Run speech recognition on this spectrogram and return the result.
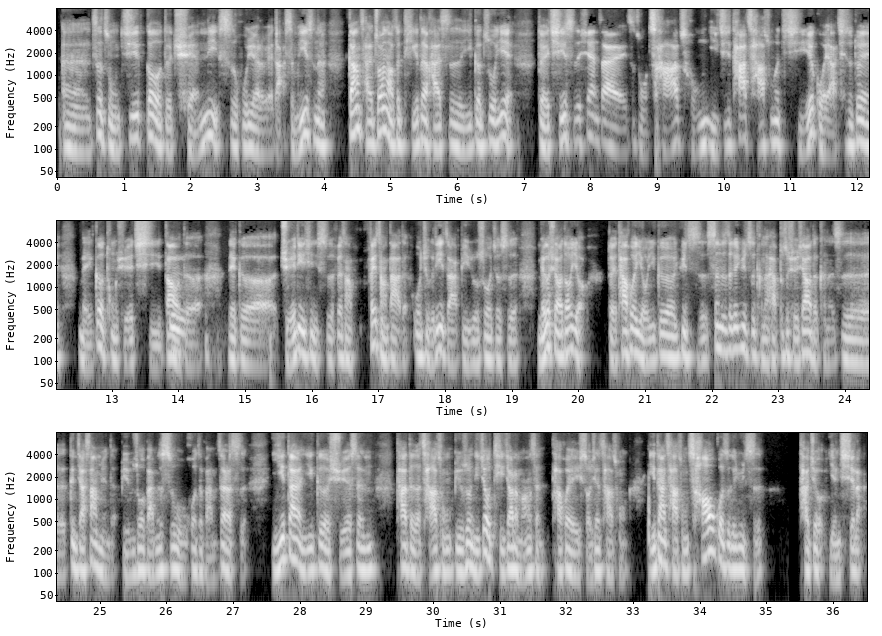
嗯，这种机构的权力似乎越来越大。什么意思呢？刚才庄老师提的还是一个作业，对，其实现在这种查重以及他查重的结果呀，其实对每个同学起到的那个决定性是非常非常大的。我举个例子啊，比如说就是每个学校都有。对，它会有一个阈值，甚至这个阈值可能还不是学校的，可能是更加上面的，比如说百分之十五或者百分之二十。一旦一个学生他的查重，比如说你就提交了盲审，他会首先查重，一旦查重超过这个阈值，他就延期了。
